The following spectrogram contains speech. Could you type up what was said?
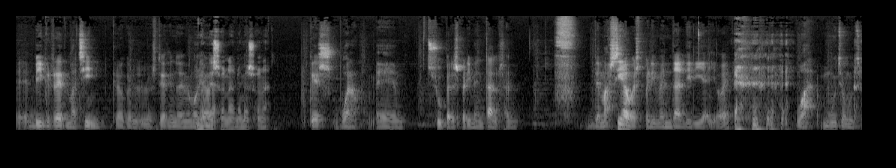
eh, Big Red Machine, creo que lo estoy haciendo de memoria, No me ahora, suena, no me suena. que es, bueno, súper experimental, o sea, demasiado experimental diría yo, ¿eh? Buah, mucho, mucho.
